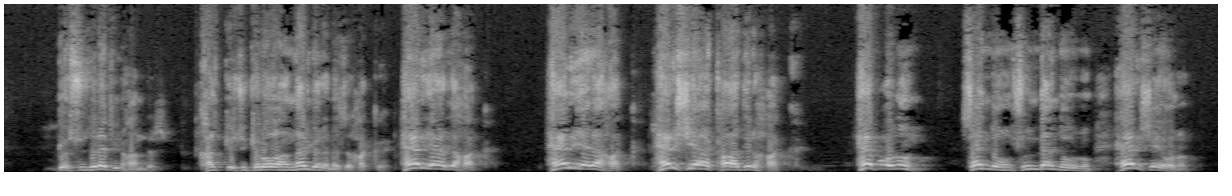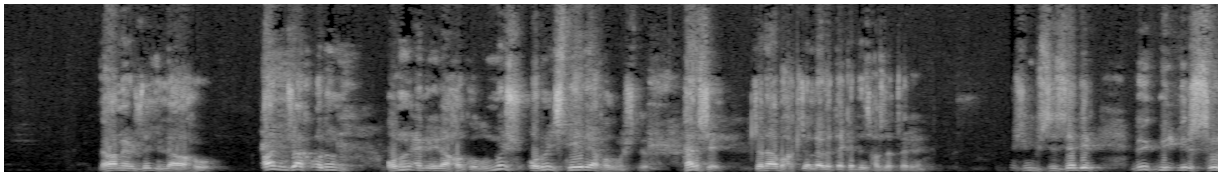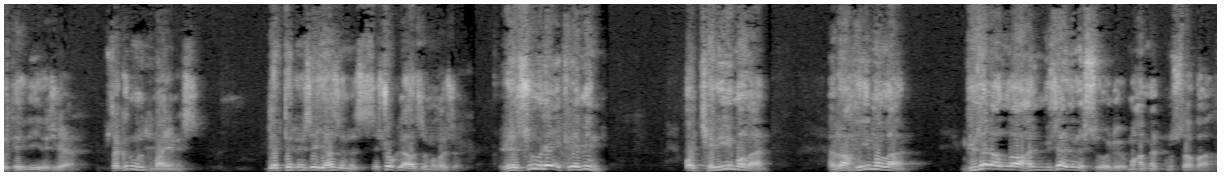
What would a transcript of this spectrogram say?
gözsüzlere pünhandır. Kalp gözü kör olanlar göremezler hakkı. Her yerde hak. Her yere hak. Her şeye kadir hak. Hep onun. Sen de onsun, ben de onun. Her şey onun. La illahu. Ancak onun onun emriyle halk olunmuş, onun isteğiyle yapılmıştır. Her şey. Cenab-ı Hak Celle ve Tekaddes Hazretleri'nin. Şimdi size bir büyük bir, bir sır hediye edeceğim. Sakın unutmayınız. Defterinize yazınız. Size çok lazım olacak. Resul-i Ekrem'in o kerim olan, rahim olan, güzel Allah'ın güzel Resulü Muhammed Mustafa.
